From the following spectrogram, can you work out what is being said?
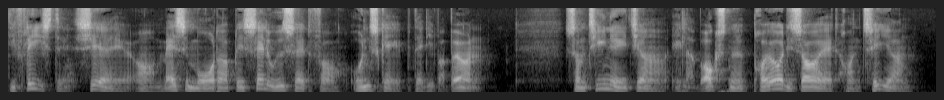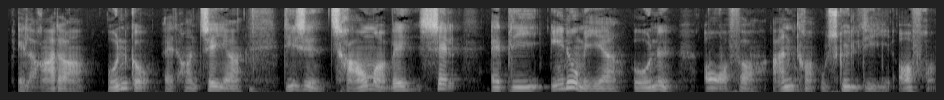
De fleste serie- og massemordere blev selv udsat for ondskab, da de var børn. Som teenager eller voksne prøver de så at håndtere eller rettere undgå at håndtere disse traumer ved selv at blive endnu mere onde over for andre uskyldige ofre.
